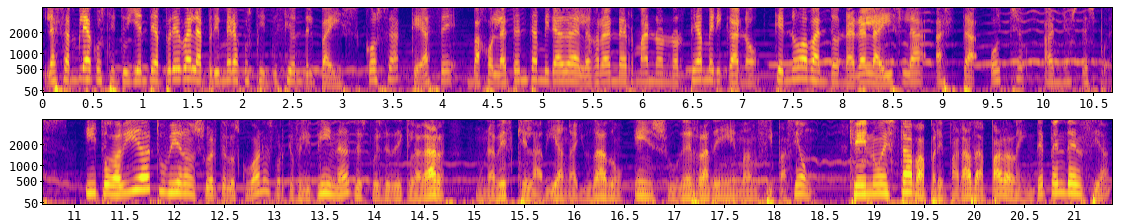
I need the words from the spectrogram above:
la Asamblea Constituyente aprueba la primera constitución del país, cosa que hace bajo la atenta mirada del gran hermano norteamericano que no abandonará la isla hasta ocho años después. Y todavía tuvieron suerte los cubanos porque Filipinas, después de declarar, una vez que la habían ayudado en su guerra de emancipación, que no estaba preparada para la independencia,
